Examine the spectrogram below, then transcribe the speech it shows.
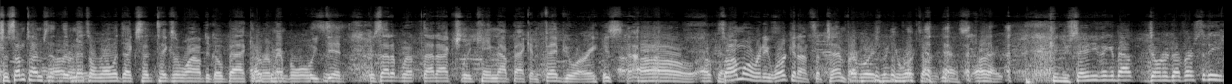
So sometimes the, All the right. mental Rolodex it takes a while to go back and Okay. remember what we did because that that actually came out back in February. So, Oh, okay. so I'm already working on September. February is when you worked on it. Yes. All right. Can you say anything about donor diversity?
